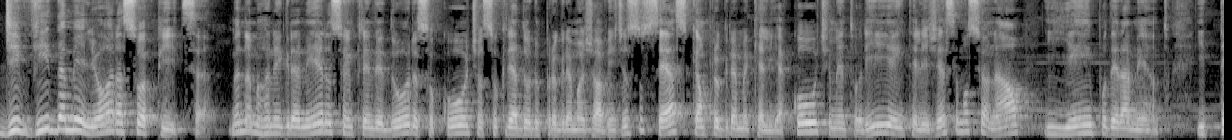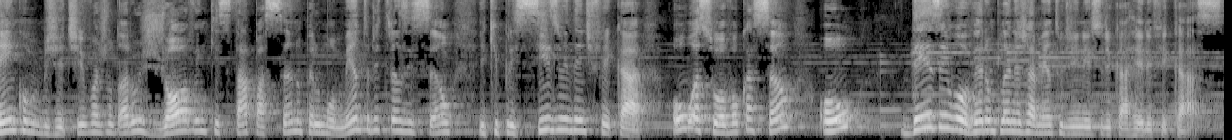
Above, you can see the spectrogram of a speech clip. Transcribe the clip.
Divida melhor a sua pizza. Meu nome é Rony Graneiro, sou empreendedor, eu sou coach, eu sou criador do programa Jovens de Sucesso, que é um programa que alia coach, mentoria, inteligência emocional e empoderamento. E tem como objetivo ajudar o jovem que está passando pelo momento de transição e que precisa identificar ou a sua vocação ou desenvolver um planejamento de início de carreira eficaz.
